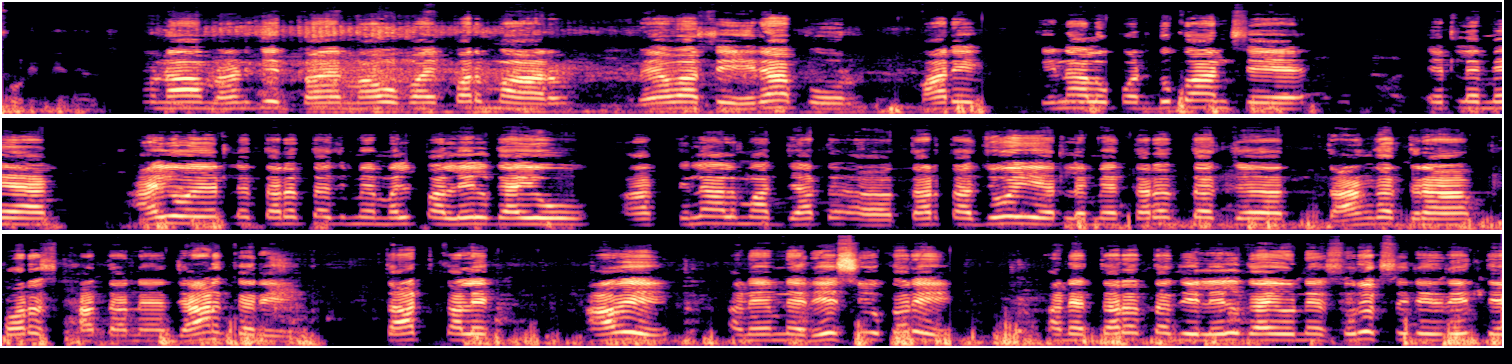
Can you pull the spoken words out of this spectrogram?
છોડી દીધા નામ રણજીતભાઈ માઉભાઈ પરમાર, રહેવાસી હીરાપુર. મારી કેનાલ ઉપર દુકાન છે. એટલે મેં આ આવ્યો એટલે તરત જ મેં મલપા લીલ ગાયું. આ કિનાલમાં જ તરતા જોઈ એટલે મેં તરત જ ધાંગધ્રા ફોરેસ્ટ ખાતાને જાણ કરી. તાત્કાલિક આવી અને એમને રેસ્યુ કરી અને તરત જ એ લીલ ગાયોને સુરક્ષિત રીતે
